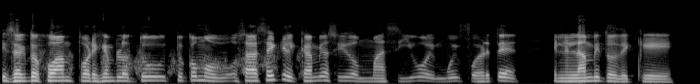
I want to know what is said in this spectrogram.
Exacto, Juan, por ejemplo, tú, tú como, o sea, sé que el cambio ha sido masivo y muy fuerte en el ámbito de que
